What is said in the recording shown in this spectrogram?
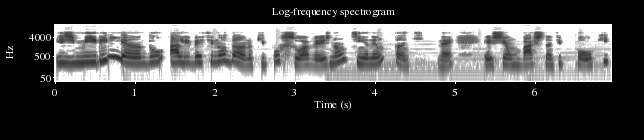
esmirilhando a Liberty no dano, que por sua vez não tinha nenhum tanque, né? Eles tinham bastante poke,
